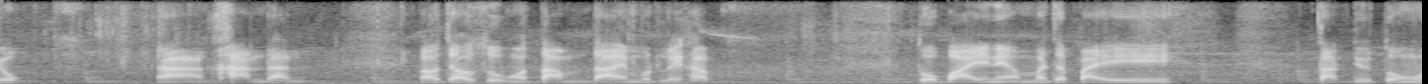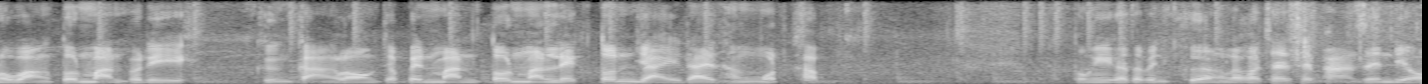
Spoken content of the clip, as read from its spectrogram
ยกอ่าคานดัน เราจะเอาสูงเอาต่ำได้หมดเลยครับ ตัวใบเนี่ยมันจะไปตัดอยู่ตรงระหว่างต้นมันพอดีกึ่งกลางร่องจะเป็นมันต้นมันเล็กต้นใหญ่ได้ทั้งหมดครับ ตรงนี้ก็จะเป็นเครื่องแล้วก็ใช้สายพานเส้นเดียว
